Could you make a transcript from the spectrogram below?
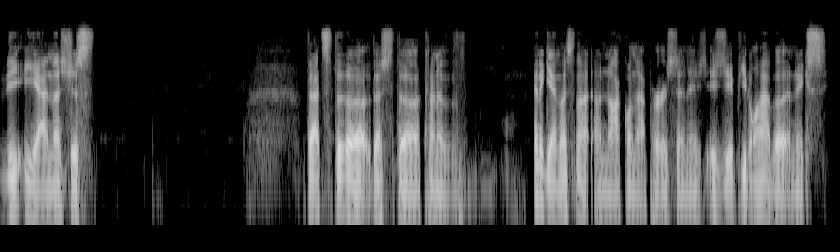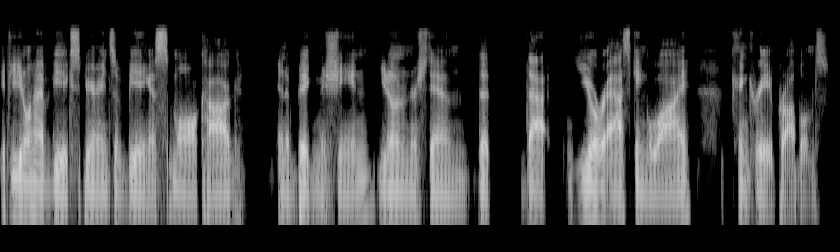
The, yeah, and that's just that's the that's the kind of and again, that's not a knock on that person. Is, is if you don't have a, an ex, if you don't have the experience of being a small cog in a big machine, you don't understand that that you're asking why can create problems.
